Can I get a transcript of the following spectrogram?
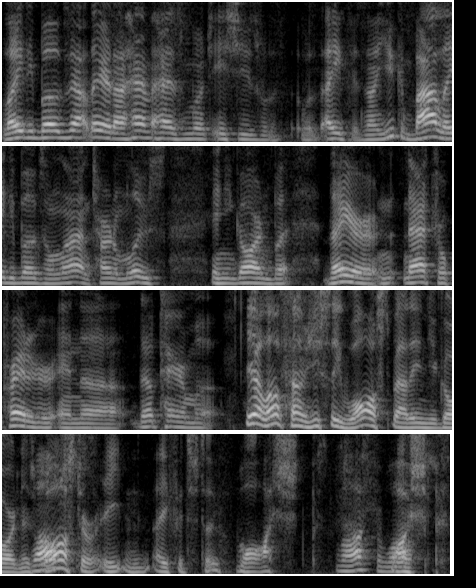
ladybugs out there, and I haven't had as much issues with with aphids. Now you can buy ladybugs online, turn them loose in your garden, but they are a natural predator, and uh, they'll tear them up. Yeah, a lot of times you see wasps out in your garden. There's wasps, wasps are eating aphids too. Wasps. Wasp or wasp. wasp.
